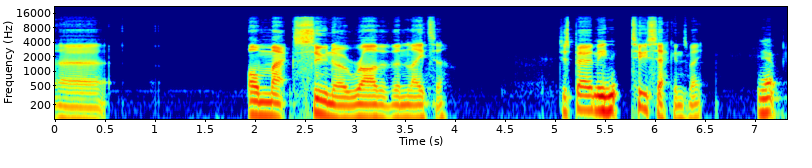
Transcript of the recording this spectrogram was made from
uh, on Max sooner rather than later. Just bear with me two seconds, mate. Yep.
